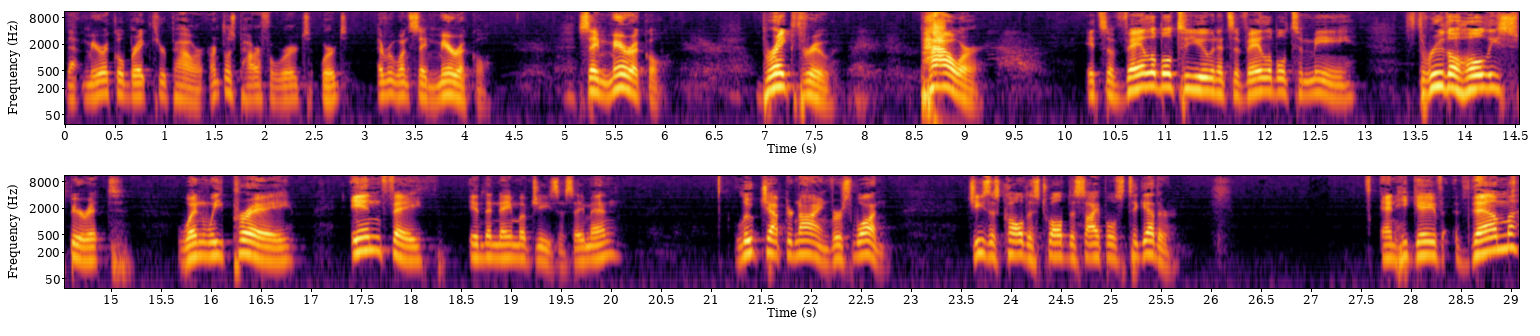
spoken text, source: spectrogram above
That miracle breakthrough power. Aren't those powerful words? Words? Everyone say miracle. Say miracle. Breakthrough. Power. It's available to you and it's available to me through the Holy Spirit when we pray in faith in the name of Jesus. Amen. Luke chapter 9, verse 1. Jesus called his 12 disciples together. And he gave them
